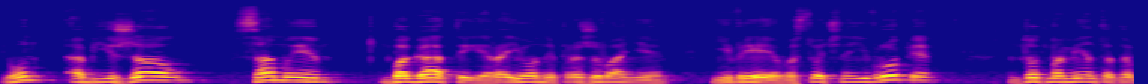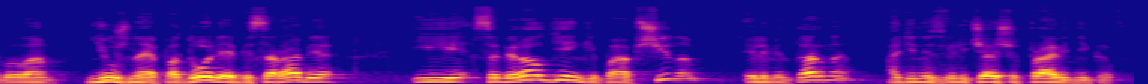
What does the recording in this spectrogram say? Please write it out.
И он объезжал самые богатые районы проживания еврея в Восточной Европе. На тот момент это была Южная Подолия, Бессарабия. И собирал деньги по общинам элементарно. Один из величайших праведников –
